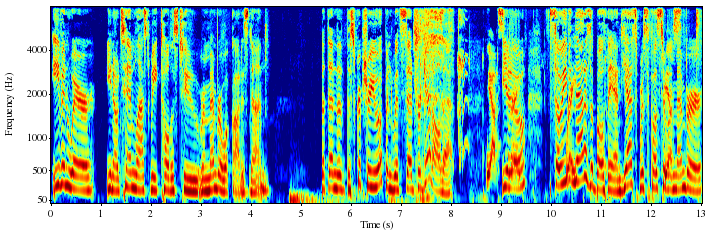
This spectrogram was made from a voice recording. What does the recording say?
Even where, you know, Tim last week told us to remember what God has done. But then the, the scripture you opened with said, forget all that Yes. you right. know so even Right. that is a both and yes we're supposed to Yes. remember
